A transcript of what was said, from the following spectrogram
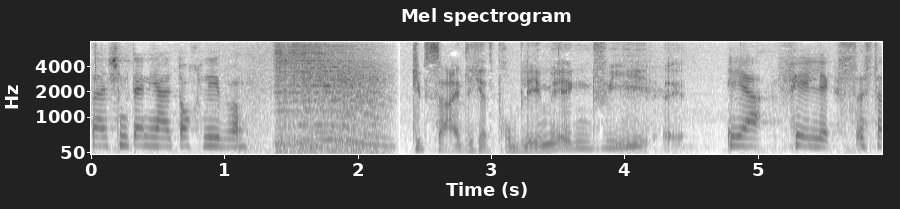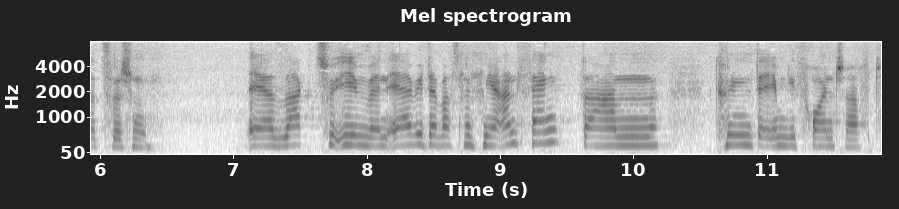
da ich Danny halt doch liebe. Gibt's da eigentlich jetzt Probleme irgendwie? Ja, Felix ist dazwischen. Er sagt zu ihm, wenn er wieder was mit mir anfängt, dann kündigt er ihm die Freundschaft.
